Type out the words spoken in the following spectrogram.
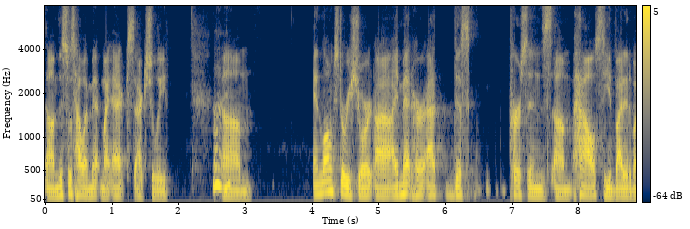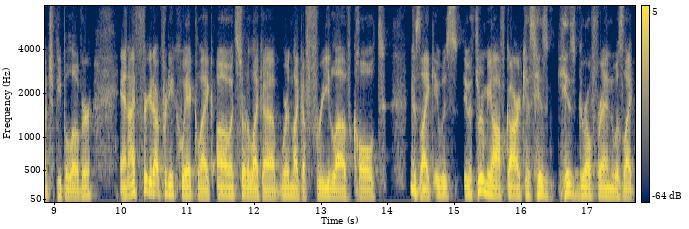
um, this was how I met my ex, actually. All right. Um, and long story short, uh, I met her at this person's um, house. He invited a bunch of people over, and I figured out pretty quick, like, oh, it's sort of like a we're in like a free love cult because Mhm. like it was it threw me off guard because his his girlfriend was like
